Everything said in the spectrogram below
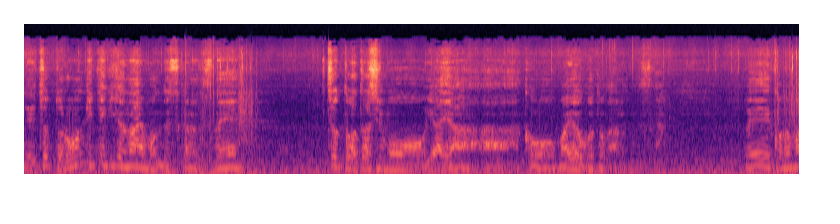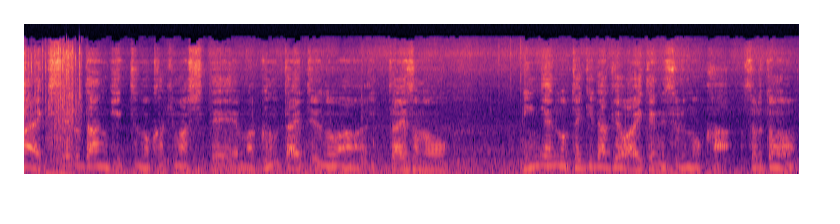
でちょっと論理的じゃないもんですからですね。ちょっと私もややこう迷うことがあるんですが、えー、この前キセル談義っていうのを書きまして、まあ、軍隊というのは一体その人間の敵だけを相手にするのかそれとも、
